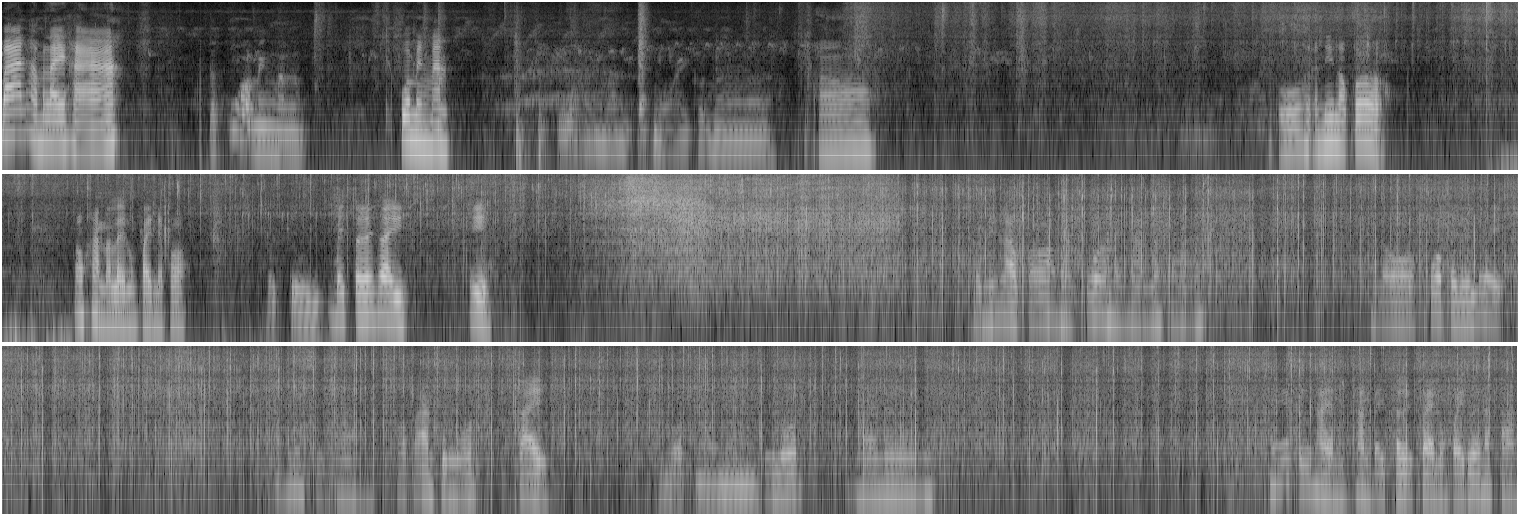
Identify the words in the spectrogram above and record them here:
พ่อบ้านทำอะไรคะจะคั่วแมงมันคั่วแมงมันคั่วแมงมันสักหน่อยก่อนนะอ๋อโอ้อันนี้เราก็ เอาหั่นอะไรลงไปเนี่ยพ่อใบเตยใบเตยใส่นี่ตอนนี้เราก็มาคั่วแมงมันนะคะ รอคั่วไปเรื่อยๆให้มันสุกอะพ่อบ้านปรุงรสใส่รสหน่อยหนึงซื้อรสหน่อยหนึ่งนี่คือหั่นหั่นใบเตยใส่ลงไปด้วยนะคะ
